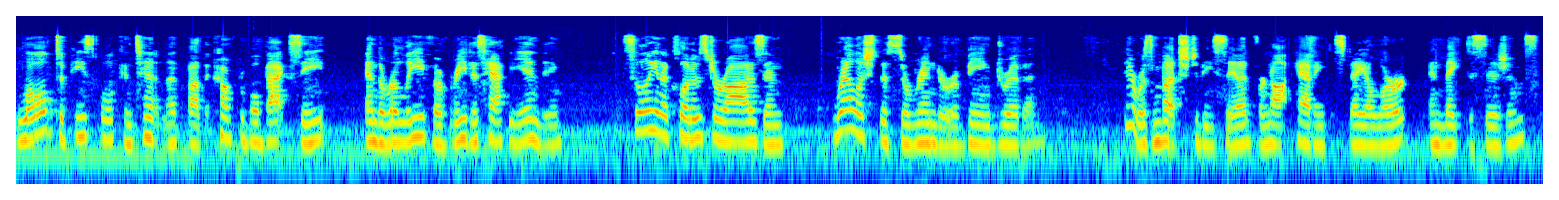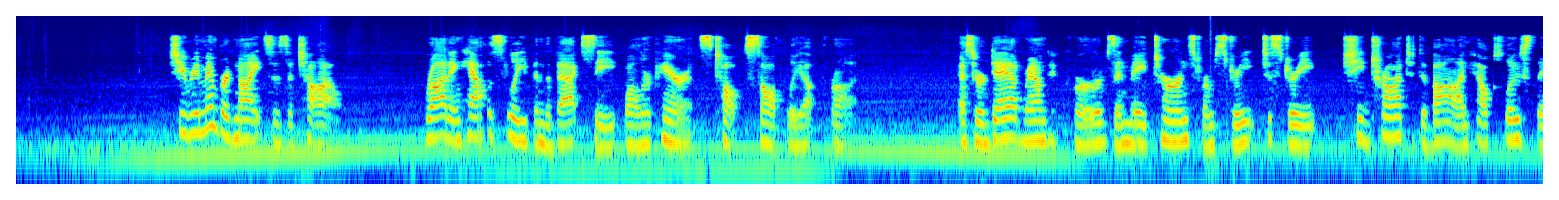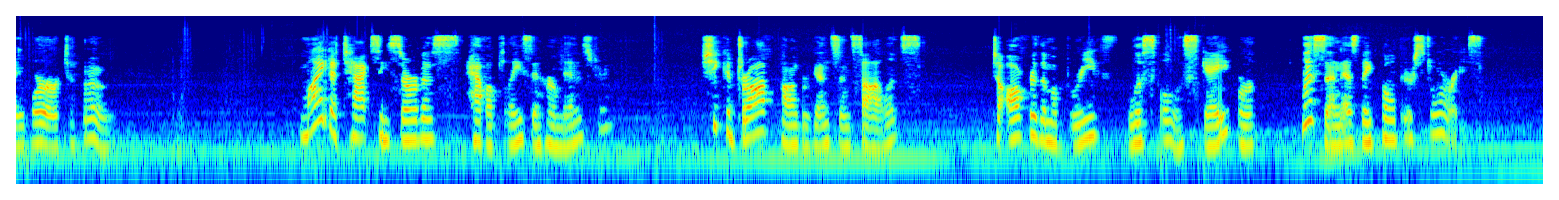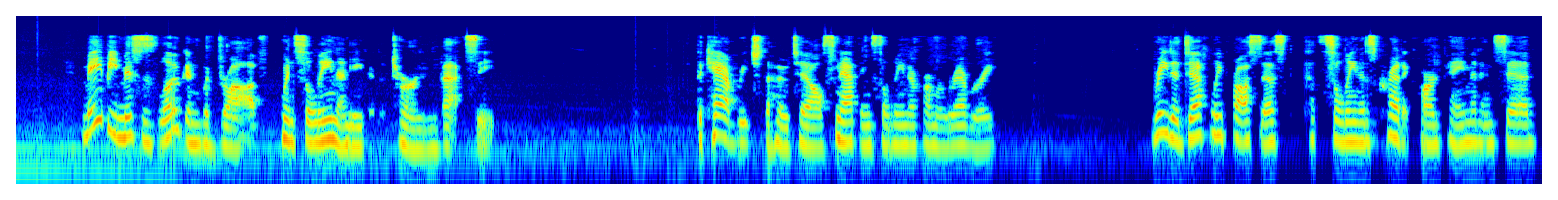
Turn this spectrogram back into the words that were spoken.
Lulled to peaceful contentment by the comfortable back seat and the relief of Rita's happy ending, Silena closed her eyes and relished the surrender of being driven. There was much to be said for not having to stay alert and make decisions. She remembered nights as a child riding half asleep in the back seat while her parents talked softly up front. As her dad rounded curves and made turns from street to street, she'd try to divine how close they were to home. Might a taxi service have a place in her ministry? She could drive congregants in silence to offer them a brief, blissful escape or listen as they told their stories. Maybe Mrs. Logan would drive when Silena needed a turn in the back seat. The cab reached the hotel, snapping Silena from her reverie. Rita deftly processed Silena's credit card payment and said,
